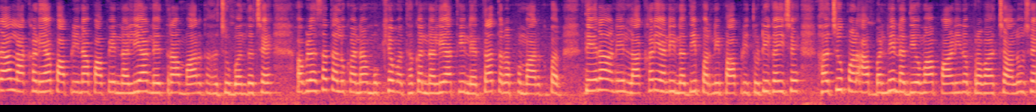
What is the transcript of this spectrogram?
તેરા લાખણિયા, પાપડીના પાપે નલિયા નેત્રા માર્ગ હજુ બંધ છે. અબડાસા તાલુકાના મુખ્ય મથક નલિયાથી નેત્રા તરફ માર્ગ પર તેરા અને લાખણિયાની નદી પરની પાપડી તૂટી ગઈ છે. હજુ પણ આ બંને નદીઓમાં પાણીનો પ્રવાહ ચાલુ છે.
